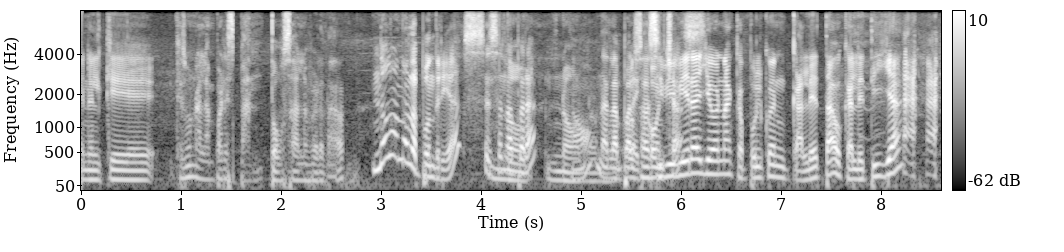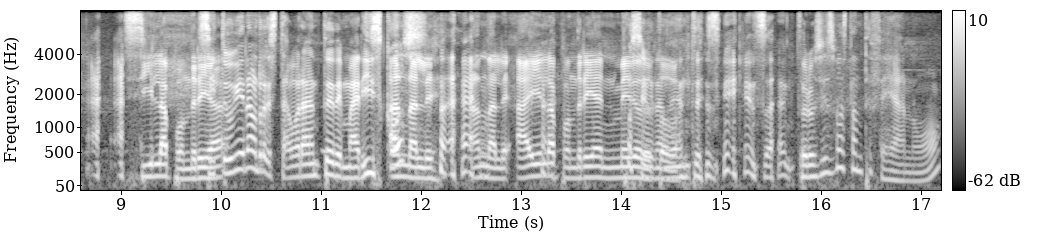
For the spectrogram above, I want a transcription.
en el que, que es una lámpara espantosa, la verdad. ¿No, no la pondrías, esa No, lámpara? No, ¿No? no, ¿Una lámpara O de sea, si viviera yo en Acapulco en Caleta o Caletilla, sí la pondría. Si tuviera un restaurante de mariscos. Ándale, ándale. Ahí la pondría en medio de todo. sí, exacto. Pero sí es bastante fea, ¿no?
